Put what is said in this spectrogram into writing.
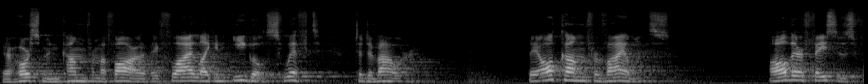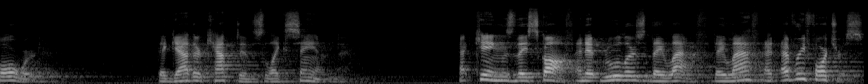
Their horsemen come from afar. They fly like an eagle, swift to devour. They all come for violence, all their faces forward. They gather captives like sand. At kings they scoff, and at rulers they laugh. They laugh at every fortress,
